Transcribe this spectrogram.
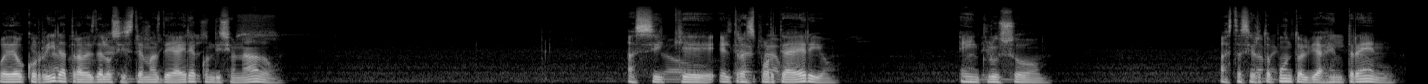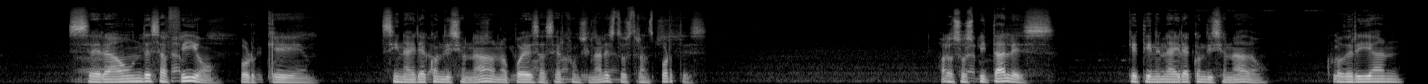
Puede ocurrir a través de los sistemas de aire acondicionado. Así que el transporte aéreo e incluso hasta cierto punto el viaje en tren será un desafío porque sin aire acondicionado no puedes hacer funcionar estos transportes. Los hospitales que tienen aire acondicionado podrían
